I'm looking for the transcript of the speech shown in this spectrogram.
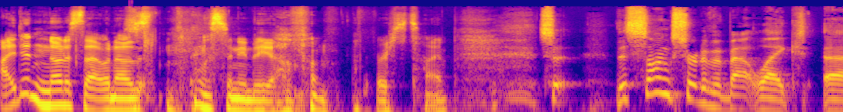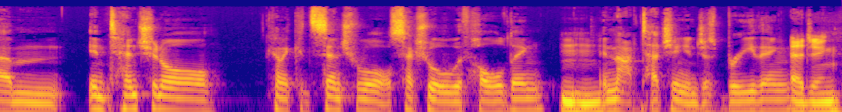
I didn't notice that when I was listening to the album the first time. So this song's sort of about like um, intentional, kind of consensual sexual withholding and not touching and just breathing Edging.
